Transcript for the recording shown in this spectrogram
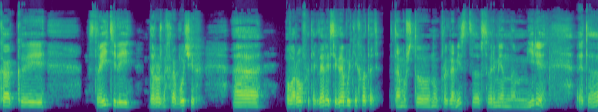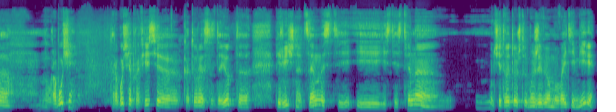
как и строителей, дорожных рабочих, э, поваров и так далее, всегда будет не хватать. Потому что ну, программист в современном мире – это ну, рабочий, рабочая профессия, которая создает э, первичную ценность и, естественно, учитывая то, что мы живем в IT-мире,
